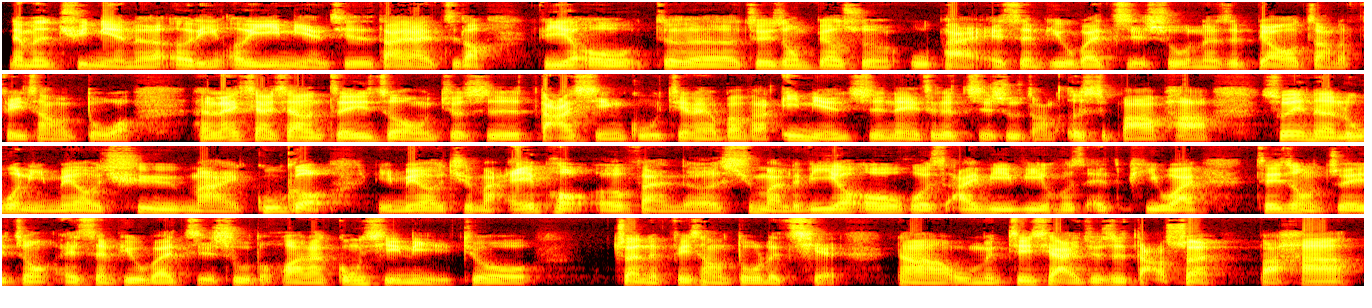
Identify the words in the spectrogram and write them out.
那么去年呢，二零二一年，其实大家也知道，V O 这个追踪标准五百 S&P 五百指数呢是飙涨的非常的多，很难想象这一种就是大型股竟然有办法一年之内这个指数涨了二十八趴。所以呢，如果你没有去买 Google，你没有去买 Apple，而反而去买了 VOO 或是 IVV 或是 SPY 这种追踪 S&P 五百指数的话，那恭喜你就赚了非常多的钱。那我们接下来就是打算把它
